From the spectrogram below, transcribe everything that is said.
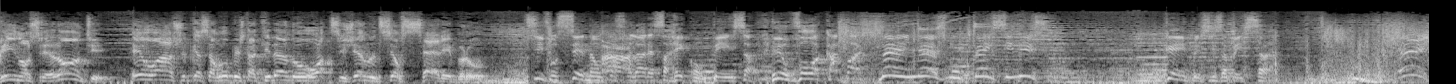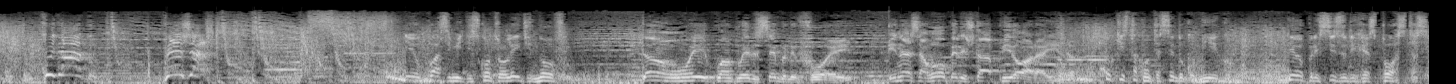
Rinoceronte? Eu acho que essa roupa está tirando o oxigênio de seu cérebro. Se você não cancelar essa recompensa, eu vou acabar. Nem mesmo pense nisso! Precisa pensar? Ei! Cuidado! Veja! Eu quase me descontrolei de novo. Tão ruim quanto ele sempre foi. E nessa roupa ele está pior ainda. O que está acontecendo comigo? Eu preciso de respostas.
